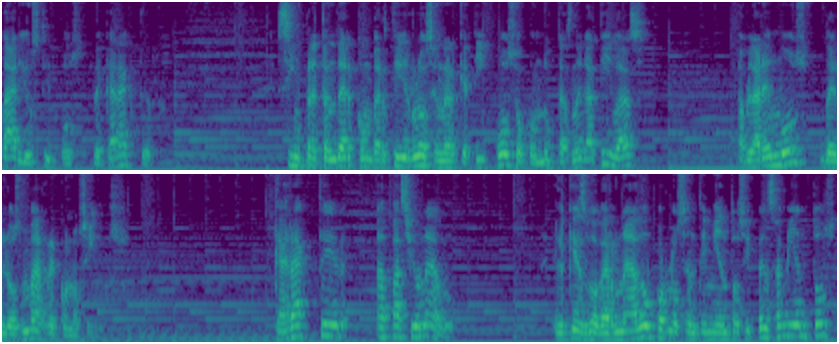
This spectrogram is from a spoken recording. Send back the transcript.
varios tipos de carácter. Sin pretender convertirlos en arquetipos o conductas negativas, hablaremos de los más reconocidos. Carácter apasionado el que es gobernado por los sentimientos y pensamientos,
